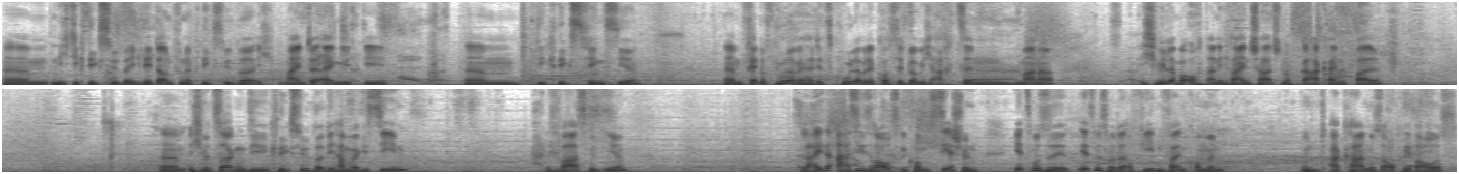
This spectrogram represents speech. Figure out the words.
Ähm, nicht die Kriegshydra, ich rede da von der Kriegshydra. Ich meinte eigentlich die, ähm, die Kriegssphinx hier. Ähm, Fate of Luna wäre halt jetzt cool, aber der kostet, glaube ich, 18 Mana. Ich will aber auch da nicht reinchargen, auf gar keinen Fall. Ähm, ich würde sagen, die Kriegshüter, die haben wir gesehen. Das war's mit ihr. Leider, ah, sie ist rausgekommen, sehr schön. Jetzt, muss sie, jetzt müssen wir da auf jeden Fall entkommen. Und Arkan muss auch hier raus.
